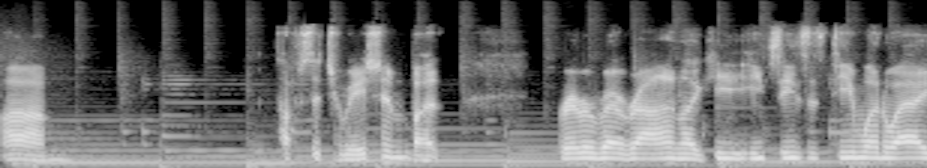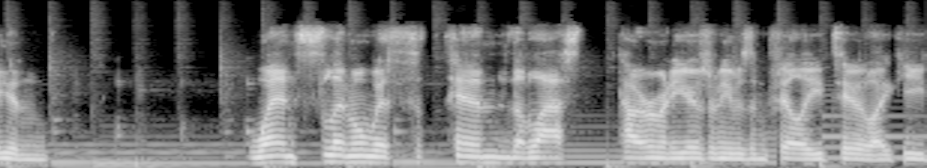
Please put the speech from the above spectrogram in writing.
um, tough situation, but Riverboat Ron, like he, he sees his team one way and Wentz living with him the last however many years when he was in Philly too. Like he,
